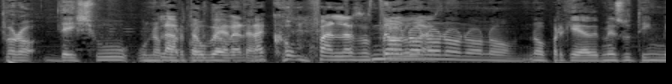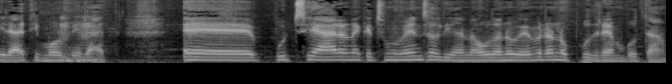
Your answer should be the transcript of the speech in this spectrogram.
però deixo una La porta, porta oberta. oberta, com fan les no, no, astròlogues. no, no, no, no, no, perquè a més ho tinc mirat i molt mirat. Eh, potser ara, en aquests moments, el dia 9 de novembre, no podrem votar.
